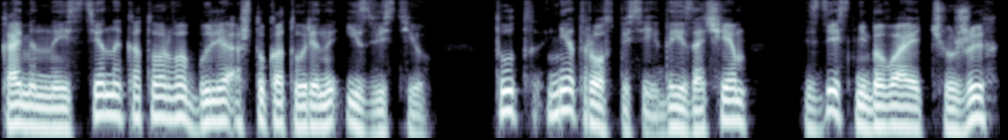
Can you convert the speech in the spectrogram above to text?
каменные стены которого были оштукатурены известью. Тут нет росписей, да и зачем? Здесь не бывает чужих,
